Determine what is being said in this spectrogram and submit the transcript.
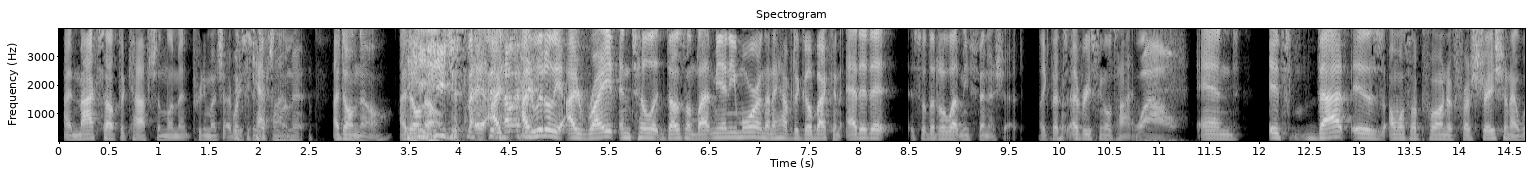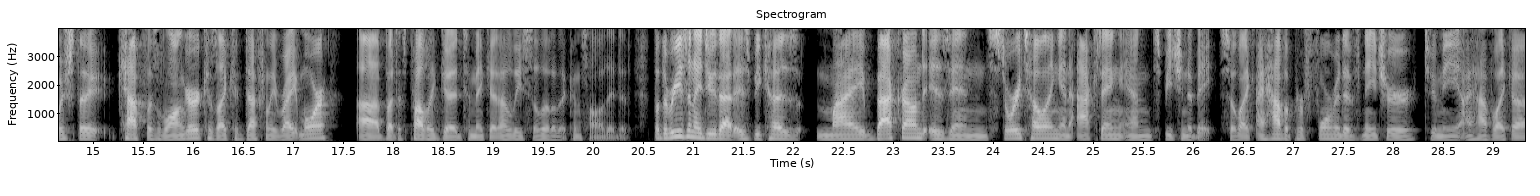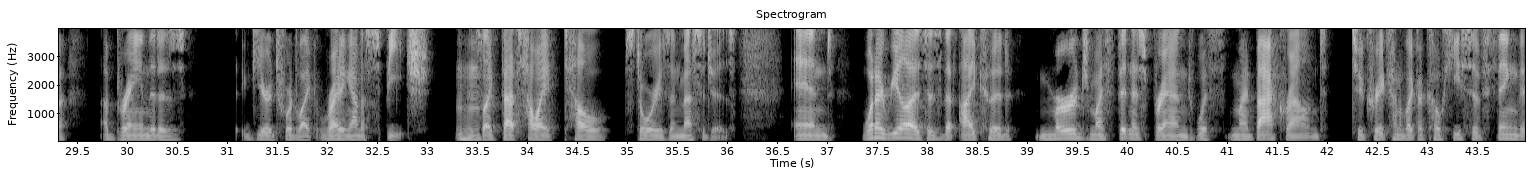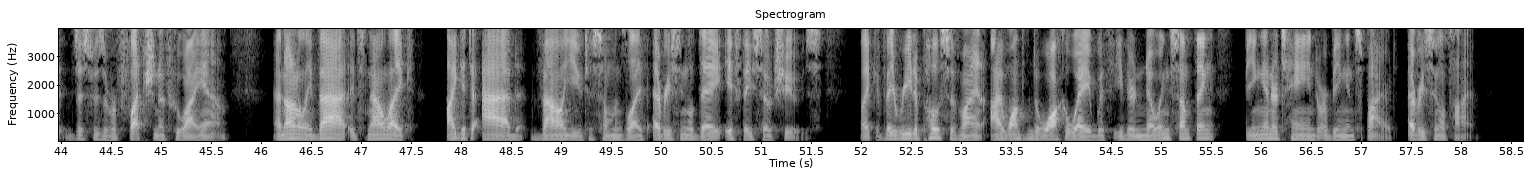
I max out the caption limit pretty much every What's the single caption time. limit? I don't know. I don't know. You just max I, it out I, I literally I write until it doesn't let me anymore, and then I have to go back and edit it so that it'll let me finish it. Like that's every single time Wow. and it's that is almost a point of frustration. I wish the cap was longer because I could definitely write more. Uh, but it's probably good to make it at least a little bit consolidated. But the reason I do that is because my background is in storytelling and acting and speech and debate. So like I have a performative nature to me. I have like a, a brain that is geared toward like writing out a speech. Mhm. It's like that's how I tell stories and messages. And what I realized is that I could merge my fitness brand with my background to create kind of like a cohesive thing that just was a reflection of who I am. And not only that, it's now like I get to add value to someone's life every single day if they so choose. Like if they read a post of mine, I want them to walk away with either knowing something, being entertained, or being inspired every single time.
